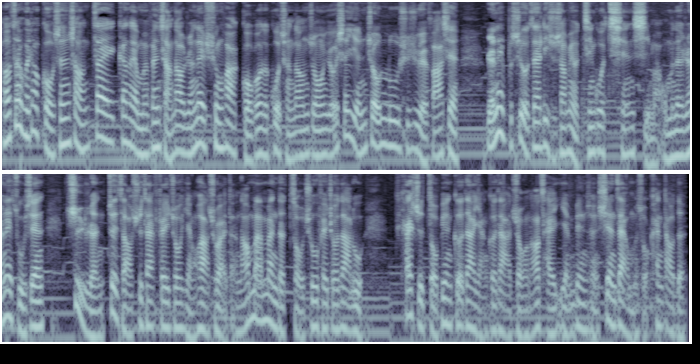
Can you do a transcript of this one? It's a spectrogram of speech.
好，再回到狗身上，在刚才我们分享到人类驯化狗狗的过程当中，有一些研究陆陆续续也发现，人类不是有在历史上面有经过迁徙嘛？我们的人类祖先智人最早是在非洲演化出来的，然后慢慢的走出非洲大陆，开始走遍各大洋各大洲，然后才演变成现在我们所看到的。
